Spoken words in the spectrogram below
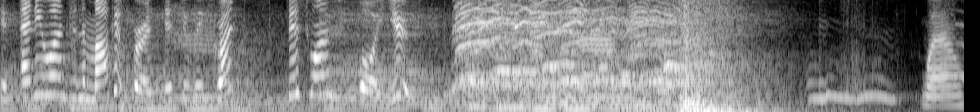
If anyone's in the market for a sister with grunt, this one's for you. Well,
